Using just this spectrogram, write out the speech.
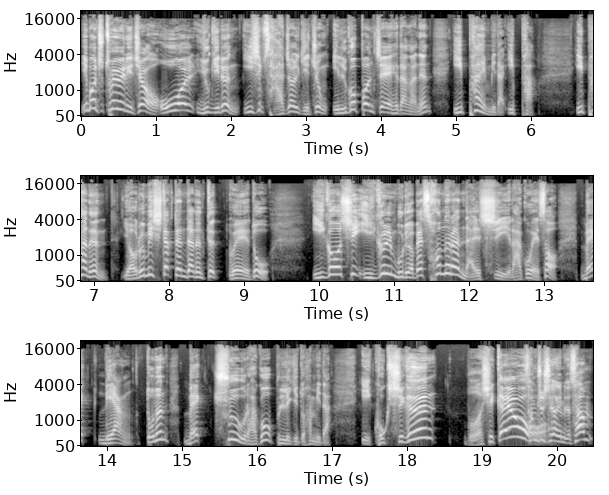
이번 주 토요일이죠. 5월 6일은 24절기 중 일곱 번째에 해당하는 이파입니다. 이파. 이파는 여름이 시작된다는 뜻 외에도 이것이 익을 무렵의 서늘한 날씨라고 해서 맥량 또는 맥추라고 불리기도 합니다. 이 곡식은 무엇일까요? 3초 시간입니다. 3,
